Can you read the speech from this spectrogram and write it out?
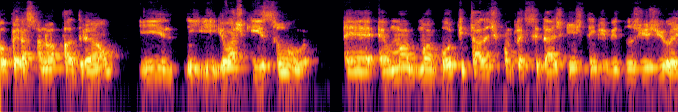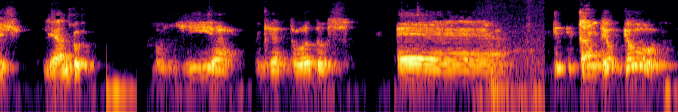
operacional padrão. E, e eu acho que isso é, é uma, uma boa pitada de complexidade que a gente tem vivido nos dias de hoje. Leandro? Bom dia, bom dia a todos. É... Então, eu, eu,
